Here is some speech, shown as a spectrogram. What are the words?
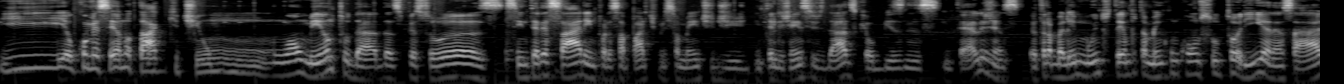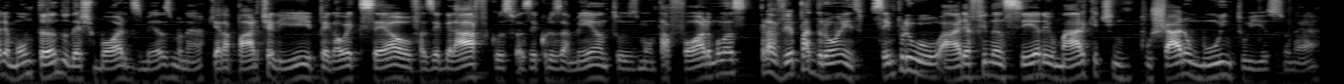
E eu comecei a notar que tinha um, um aumento da, das pessoas se interessarem por essa parte, principalmente de inteligência de dados, que é o business intelligence. Eu trabalhei muito tempo também com consultoria nessa área, montando dashboards mesmo, né? Que era parte ali, pegar o Excel, fazer gráficos, fazer cruzamentos, montar fórmulas para ver padrões. Sempre o, a área financeira e o marketing puxaram muito isso, né?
